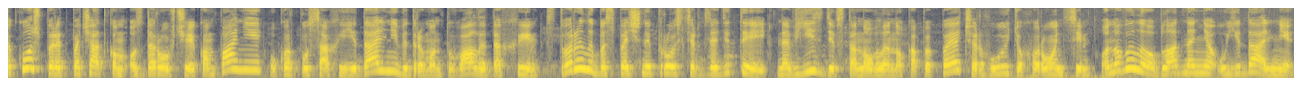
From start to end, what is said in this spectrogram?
Також перед початком оздоровчої кампанії у корпусах і їдальні відремонтували дахи, створили безпечний простір для дітей. На в'їзді встановлено КПП, чергують охоронці. Оновили обладнання у їдальні,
